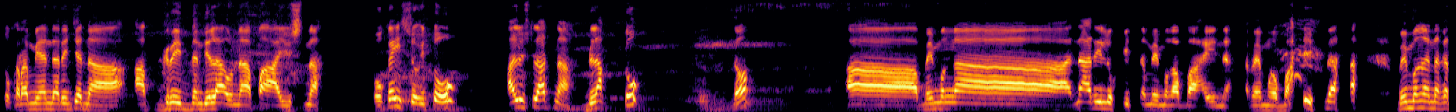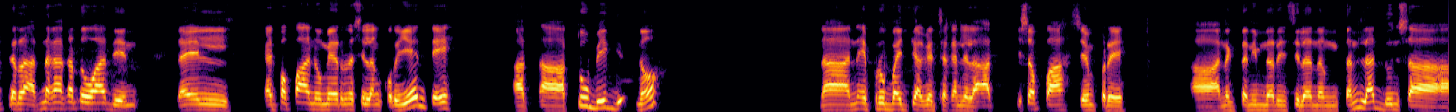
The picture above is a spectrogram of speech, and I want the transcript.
So karamihan na rin dyan na upgrade na nila o napaayos na. Okay, so ito, halos lahat na. Black 2, no? Ah, may mga narilocate na may mga bahay na. ah, May mga bahay na. may mga nakatira at nakakatuwa din dahil kahit pa paano meron na silang kuryente at ah, tubig, no? Na na-provide ka agad sa kanila. At isa pa, siyempre, ah, nagtanim na rin sila ng tanlad dun sa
